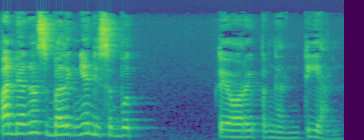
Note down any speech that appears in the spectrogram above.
Pandangan sebaliknya disebut teori penggantian.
